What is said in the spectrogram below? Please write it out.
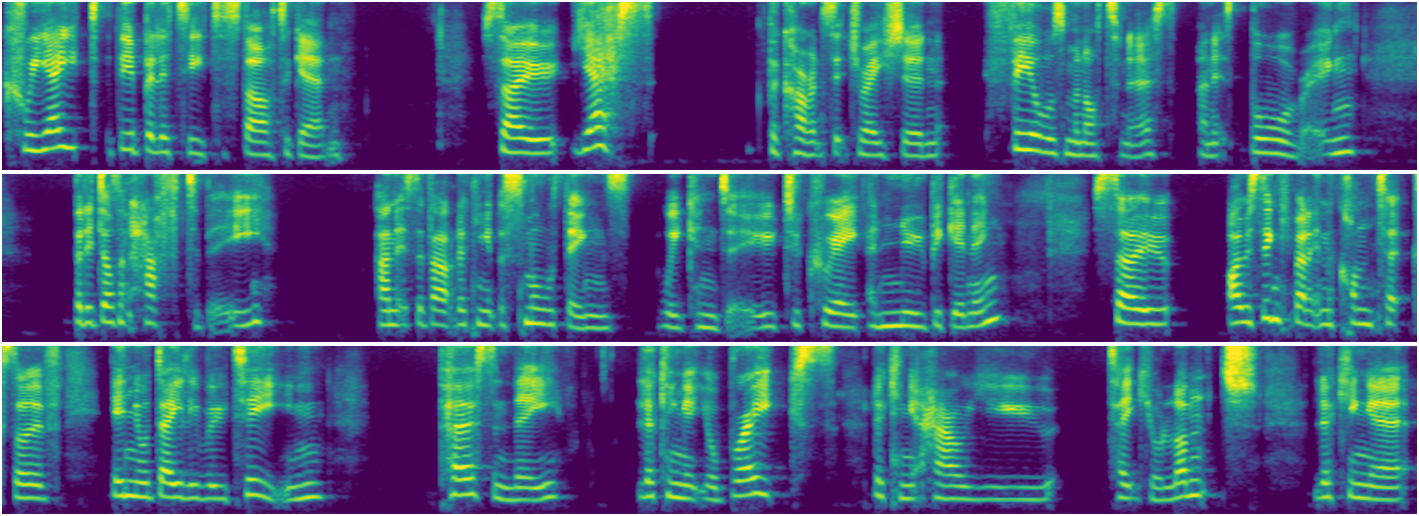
create the ability to start again. So, yes, the current situation feels monotonous and it's boring, but it doesn't have to be. And it's about looking at the small things we can do to create a new beginning. So I was thinking about it in the context of in your daily routine, personally, looking at your breaks, looking at how you take your lunch, looking at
